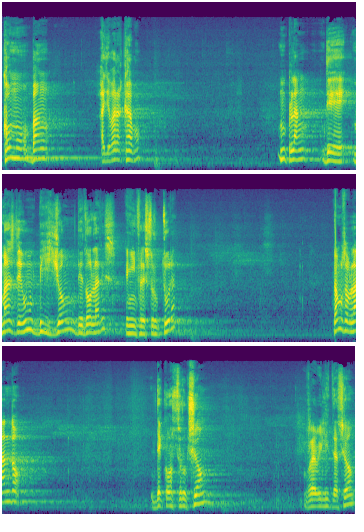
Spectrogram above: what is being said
¿Cómo van a llevar a cabo un plan de más de un billón de dólares en infraestructura? Estamos hablando de construcción, rehabilitación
